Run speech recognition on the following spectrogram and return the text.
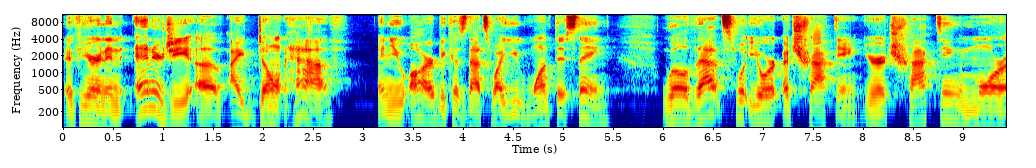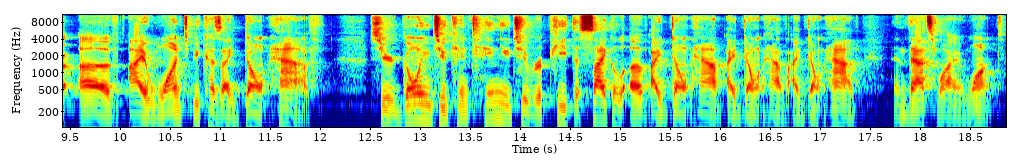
If you're in an energy of I don't have, and you are because that's why you want this thing, well, that's what you're attracting. You're attracting more of I want because I don't have. So you're going to continue to repeat the cycle of I don't have, I don't have, I don't have. And that's why I want.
